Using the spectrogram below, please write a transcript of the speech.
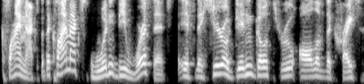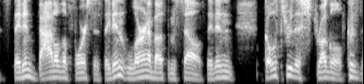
climax, but the climax wouldn't be worth it if the hero didn't go through all of the crisis. They didn't battle the forces. They didn't learn about themselves. They didn't go through this struggle because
